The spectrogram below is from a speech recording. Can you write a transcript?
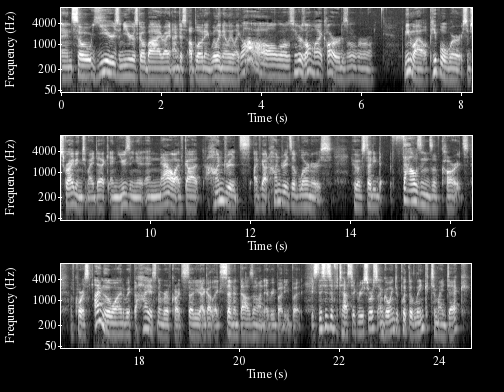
and so years and years go by, right, I'm just uploading willy-nilly like, oh, here's all my cards. Meanwhile, people were subscribing to my deck and using it, and now I've got hundreds, I've got hundreds of learners who have studied thousands of cards. Of course, I'm the one with the highest number of cards studied. I got like 7,000 on everybody, but this is a fantastic resource. I'm going to put the link to my deck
